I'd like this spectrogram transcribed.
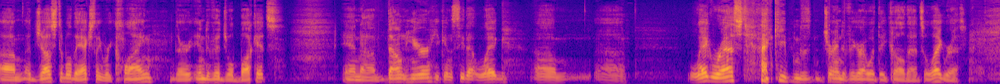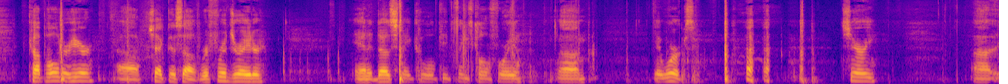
Um, adjustable, they actually recline. They're individual buckets. And um, down here, you can see that leg um, uh, leg rest. I keep trying to figure out what they call that. A leg rest. Cup holder here. Uh, check this out. Refrigerator. And it does stay cool, keep things cold for you. Um, it works. Cherry. Uh,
